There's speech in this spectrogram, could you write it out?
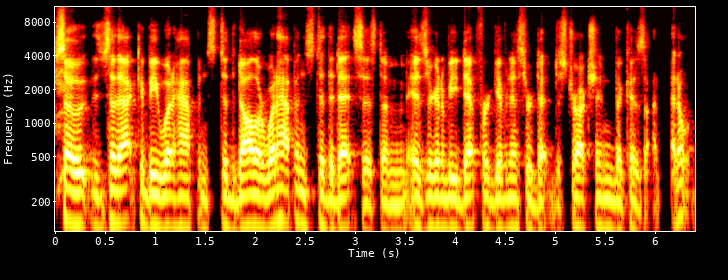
So, so that could be what happens to the dollar. What happens to the debt system? Is there going to be debt forgiveness or debt destruction? Because I don't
